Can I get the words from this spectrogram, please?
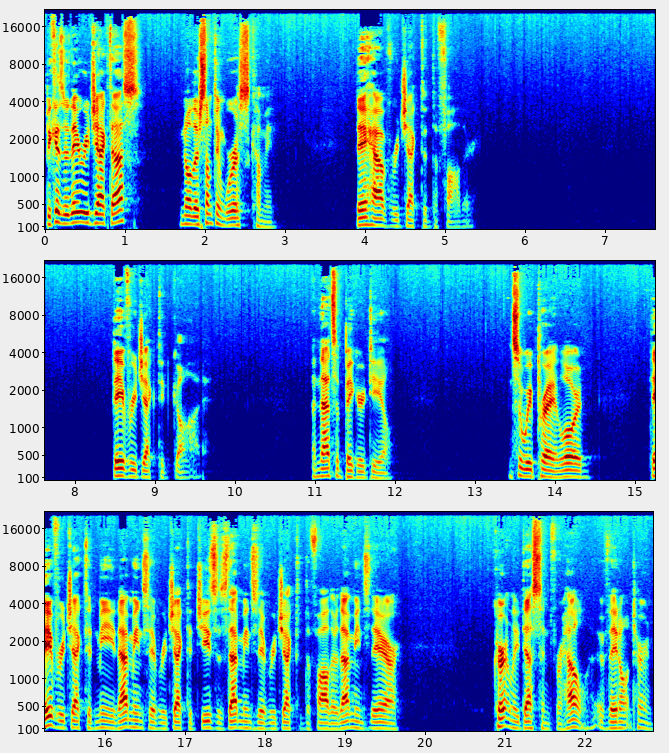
Because if they reject us, no, there's something worse coming. They have rejected the Father. They've rejected God. And that's a bigger deal. And so we pray, Lord, they've rejected me. That means they've rejected Jesus. That means they've rejected the Father. That means they are currently destined for hell if they don't turn.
